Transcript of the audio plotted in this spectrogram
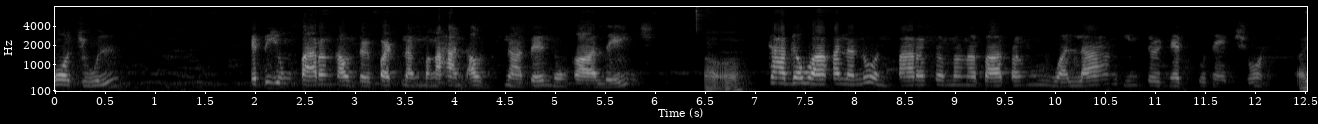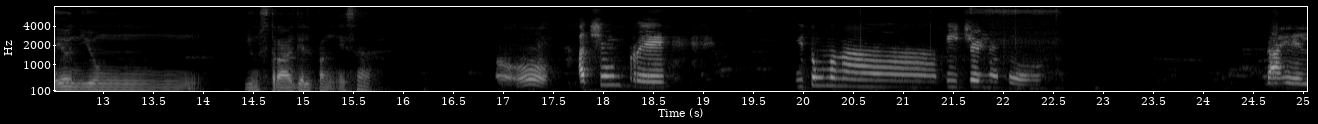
module. Ito yung parang counterpart ng mga handouts natin nung college. Oo. Gagawa ka na nun para sa mga batang walang internet connection. Ayun, yung yung struggle pang isa. Oo. At syempre, itong mga teacher na to, dahil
